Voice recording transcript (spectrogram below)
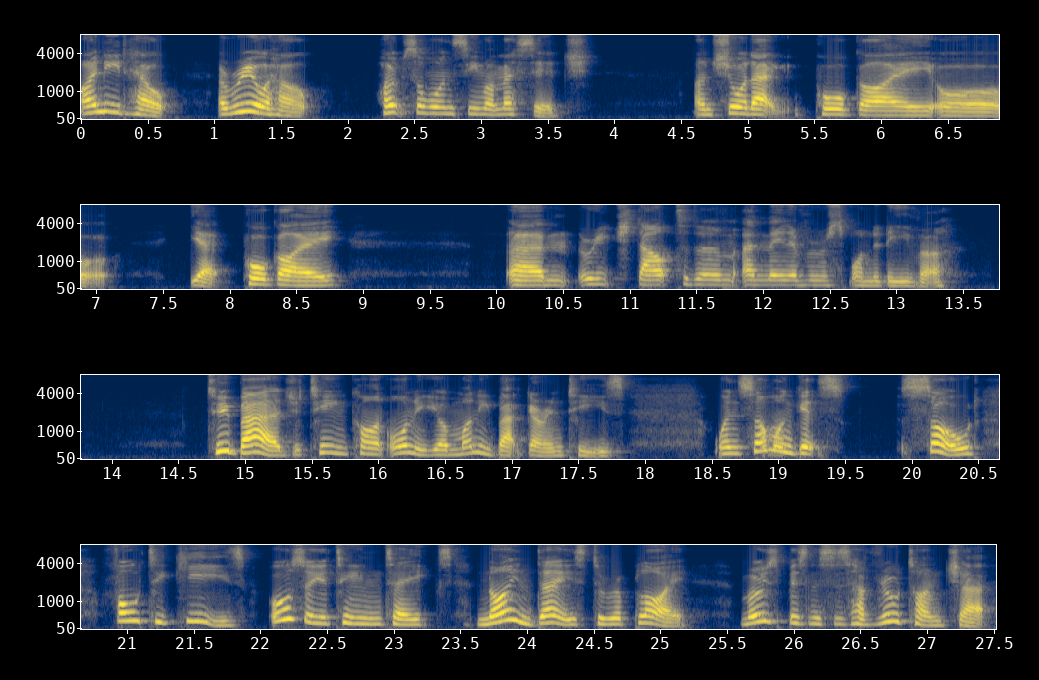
I need help. A real help. Hope someone see my message. I'm sure that poor guy or yeah, poor guy um reached out to them and they never responded either. Too bad your team can't honor your money back guarantees. When someone gets sold faulty keys, also your team takes 9 days to reply. Most businesses have real-time chat.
